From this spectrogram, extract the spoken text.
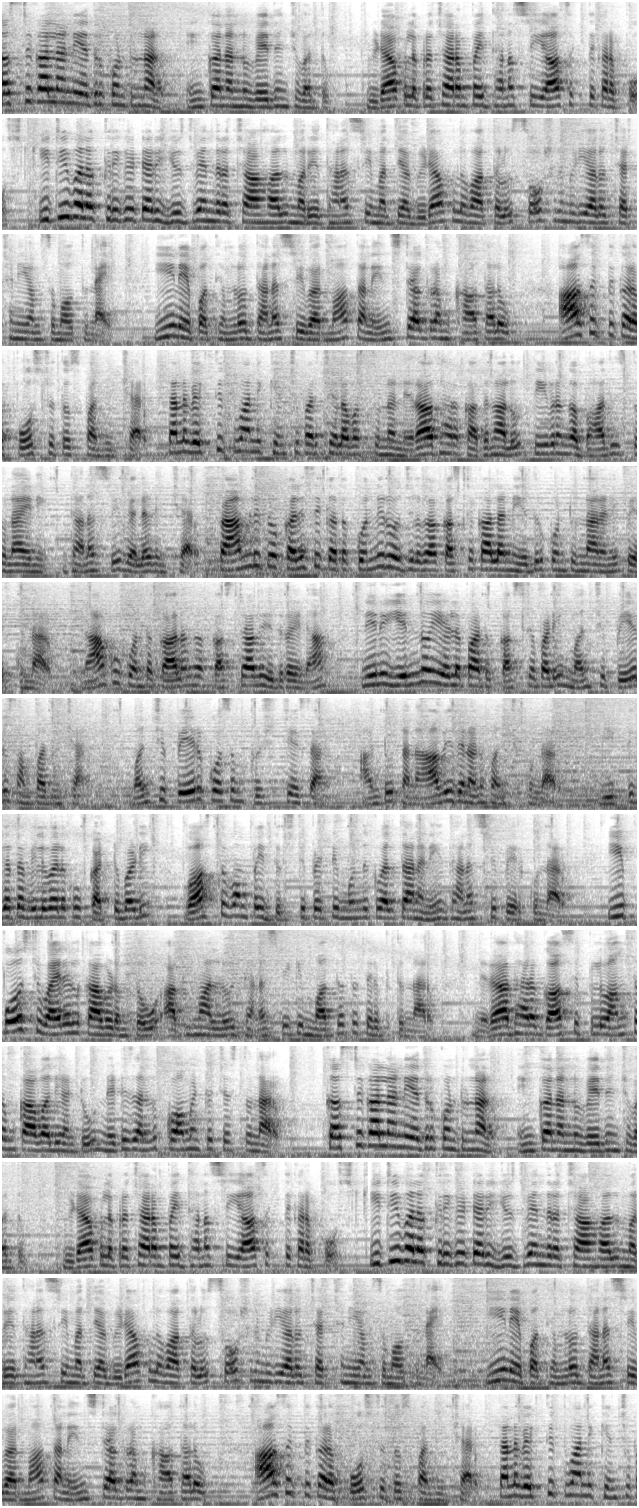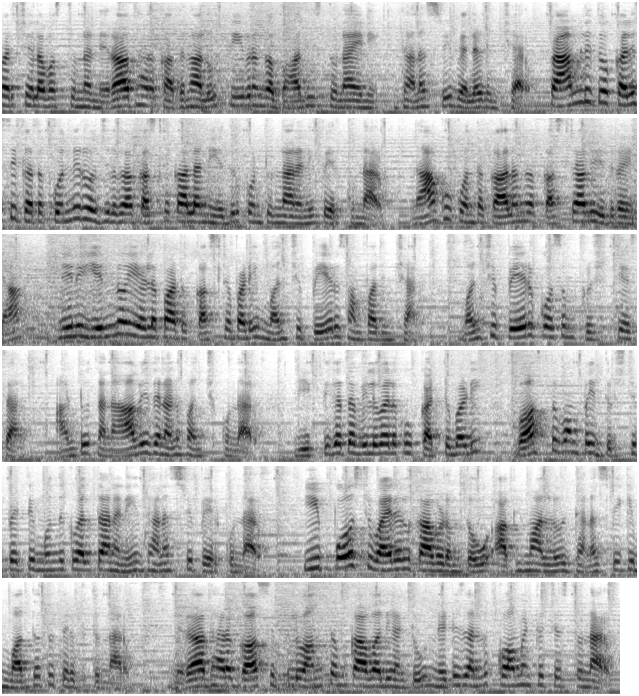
కష్టకాలాన్ని ఎదుర్కొంటున్నాను ఇంకా నన్ను వేధించవద్దు. విడాకుల ప్రచారంపై ధనశ్రీ ఆసక్తికర పోస్ట్. ఇటీవల క్రికెటర్ యుజ్వేంద్ర చాహల్ మరియు ధనశ్రీ మధ్య విడాకుల వార్తలు సోషల్ మీడియాలో చర్చనీయాంశమవుతున్నాయి. ఈ నేపథ్యంలో ధనశ్రీ వర్మ తన ఇన్స్టాగ్రామ్ ఖాతాలో ఆసక్తికర పోస్టుతో స్పందించారు. తన వ్యక్తిత్వాన్ని కించపరిచేలా వస్తున్న నిరాధార కథనాలు తీవ్రంగా బాధిస్తున్నాయని ధనశ్రీ వెల్లడించారు. ఫ్యామిలీతో కలిసి గత కొన్ని రోజులుగా కష్టకాలాన్ని ఎదుర్కొంటున్నానని పేర్కొన్నారు. నాకు కొంతకాలంగా కష్టాలు ఎదురైనా నేను ఎన్నో ఏళ్ళ పాటు కష్టపడి మంచి పేరు సంపాదించాను. మంచి పేరు కోసం కృషి చేశాను అంటూ తన ఆవేదనను పంచుకున్నారు. వ్యక్తిగత విలువలకు కట్టుబడి వాస్తవంపై దృష్టి పెట్టి ముందుకు వెళ్తానని ధనశ్రీ పేర్కొన్నారు. ఈ పోస్ట్ వైరల్ కావడంతో అభిమానులు ధనశ్రీకి మద్దతు తెలుపుతున్నారు. నిరాధార గాసిప్లు అంతం కావాలి అంటూ నెటిజన్లు కామెంట్లు చేస్తున్నారు. కష్టకాలాన్ని ఎదుర్కొంటున్నాను. ఇంకా నన్ను వేధించవద్దు. విడాకుల ప్రచారంపై ధనశ్రీ ఆసక్తికర పోస్ట్. ఇటీవల క్రికెటర్ యుజ్వేంద్ర చాహల్ మరియు ధనశ్రీ మధ్య విడాకుల వార్తలు సోషల్ మీడియాలో చర్చనీయాంశమవుతున్నాయి. ఈ నేపథ్యంలో ధనశ్రీ వర్మ తన ఇన్స్టాగ్రామ్ ఖాతాలో ఆసక్తికర పోస్టుతో స్పందించారు. తన వ్యక్తిత్వాన్ని కించపరిచేలా వస్తున్న నిరాధార కథనాలు తీవ్రంగా బాధిస్తున్నాయని ధనశ్రీ వెల్లడించారు. ఫ్యామిలీతో కలిసి గత కొన్ని రోజులుగా కష్టకాలాన్ని ఎదుర్కొంటున్నానని పేర్కొన్నారు. నాకు కొంతకాలంగా కష్టాలు ఎదురైనా నేను ఎన్నో ఏళ్ళ పాటు కష్టపడి మంచి పేరు సంపాదించాను. మంచి పేరు కోసం కృషి చేశాను అంటూ తన ఆవేదనను పంచుకున్నారు. వ్యక్తిగత విలువలకు కట్టుబడి వాస్తవంపై దృష్టి పెట్టి ముందుకు వెళ్తానని ధనశ్రీ పేర్కొన్నారు. ఈ పోస్ట్ వైరల్ కావడంతో అభిమానులు ధనశ్రీకి మద్దతు తెలుపుతున్నారు. నిరాధార గాసిప్లు అంతం కావాలి అంటూ నెటిజన్లు కామెంట్లు చేస్తున్నారు.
